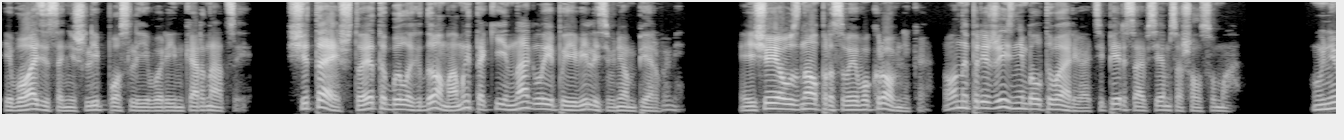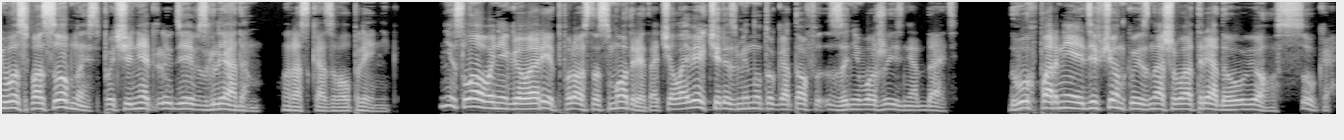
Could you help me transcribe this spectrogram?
и в оазис они шли после его реинкарнации. Считай, что это был их дом, а мы такие наглые появились в нем первыми. Еще я узнал про своего кровника. Он и при жизни был тварью, а теперь совсем сошел с ума. «У него способность подчинять людей взглядом», — рассказывал пленник. «Ни слова не говорит, просто смотрит, а человек через минуту готов за него жизнь отдать. Двух парней и девчонку из нашего отряда увел, сука.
